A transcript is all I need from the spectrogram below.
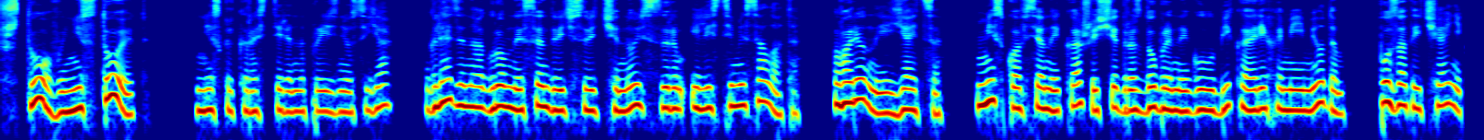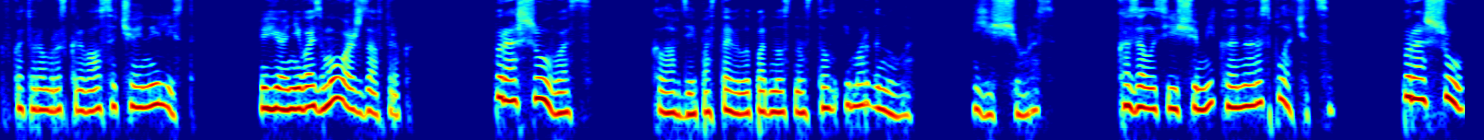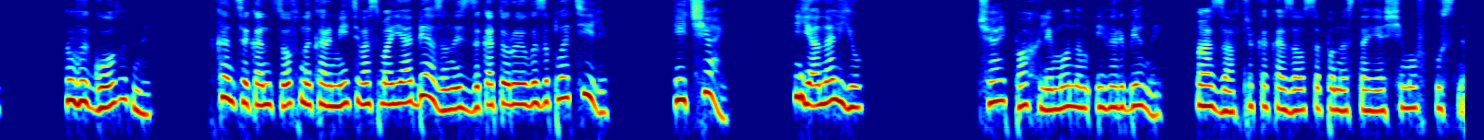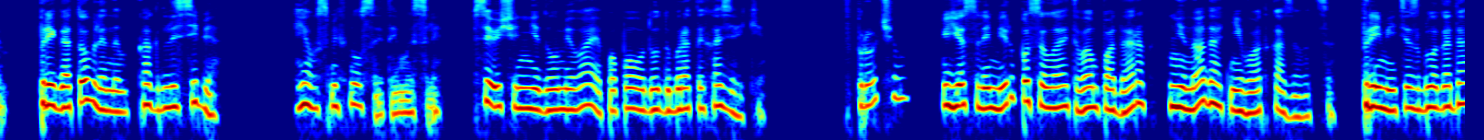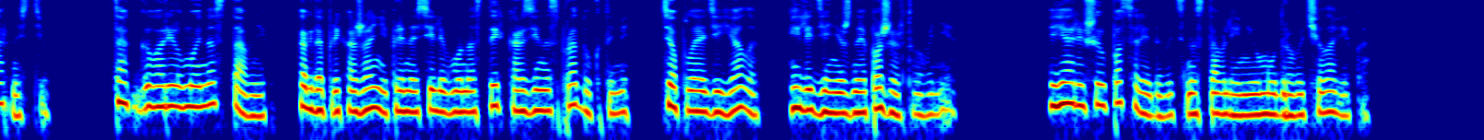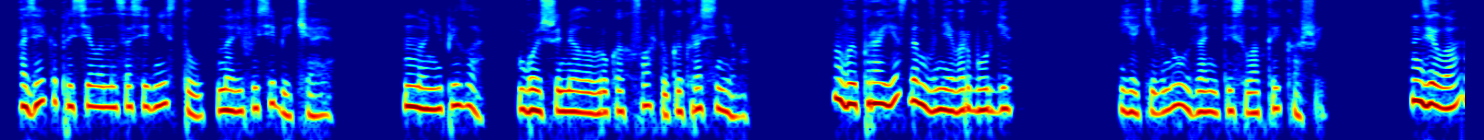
«Что вы, не стоит!» — несколько растерянно произнес я, глядя на огромный сэндвич с ветчиной, сыром и листьями салата, вареные яйца, миску овсяной каши, щедро сдобренной голубикой, орехами и медом, пузатый чайник, в котором раскрывался чайный лист. «Я не возьму ваш завтрак». «Прошу вас». Клавдия поставила поднос на стол и моргнула. Еще раз. Казалось, еще миг, и она расплачется. «Прошу, вы голодны? В конце концов, накормить вас моя обязанность, за которую вы заплатили. И чай. Я налью». Чай пах лимоном и вербеной, а завтрак оказался по-настоящему вкусным, приготовленным как для себя. Я усмехнулся этой мысли, все еще недоумевая по поводу доброты хозяйки. Впрочем, если мир посылает вам подарок, не надо от него отказываться. Примите с благодарностью. Так говорил мой наставник, когда прихожане приносили в монастырь корзины с продуктами, теплое одеяло или денежное пожертвование. Я решил последовать наставлению мудрого человека. Хозяйка присела на соседний стул, налив и себе чая. Но не пила, больше мяла в руках фартук и краснела. «Вы проездом в Невербурге?» Я кивнул, занятый сладкой кашей. «Дела?»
